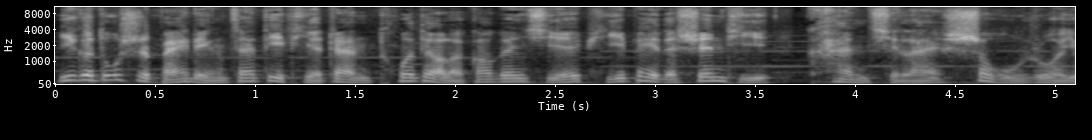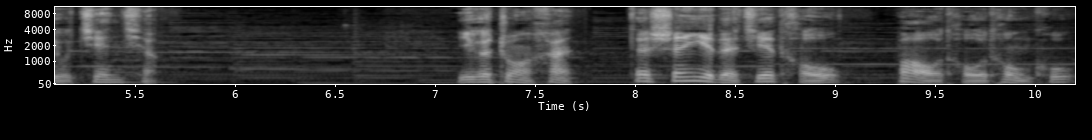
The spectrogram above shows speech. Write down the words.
一个都市白领在地铁站脱掉了高跟鞋，疲惫的身体看起来瘦弱又坚强。一个壮汉在深夜的街头抱头痛哭，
